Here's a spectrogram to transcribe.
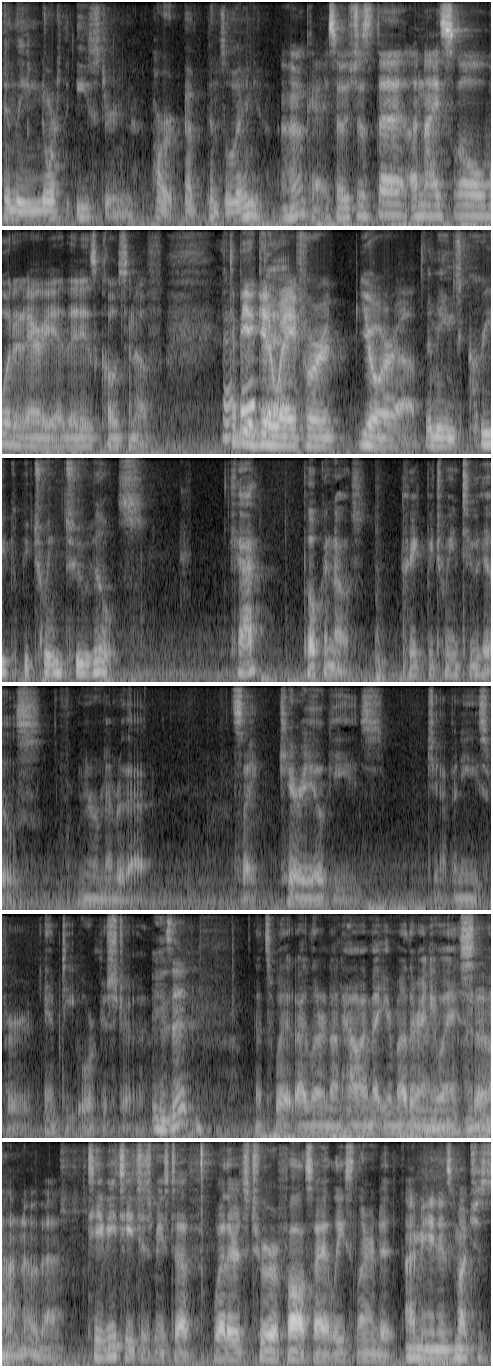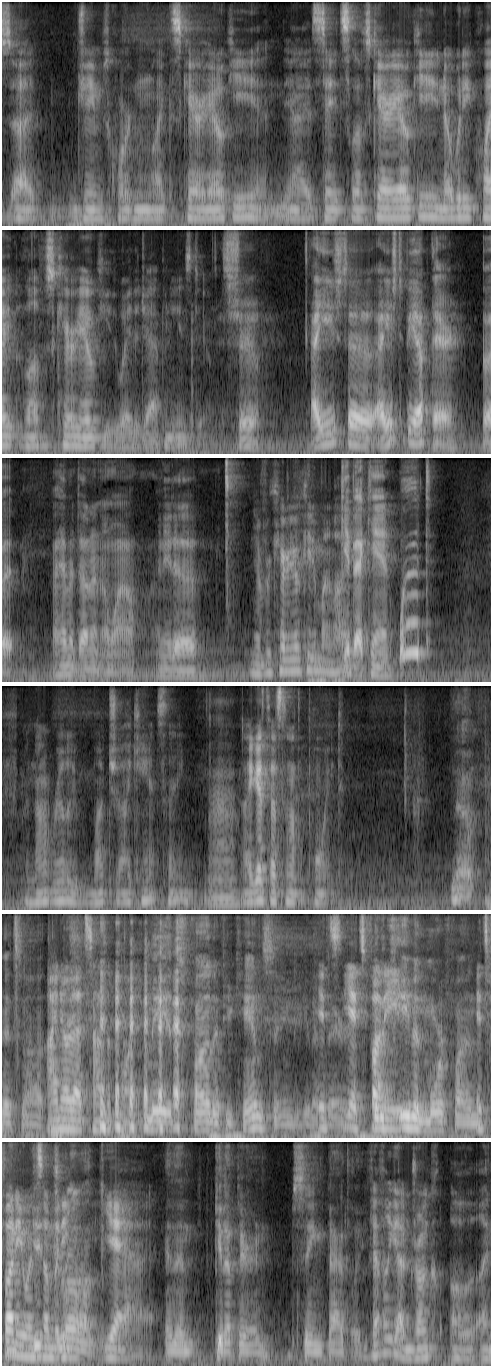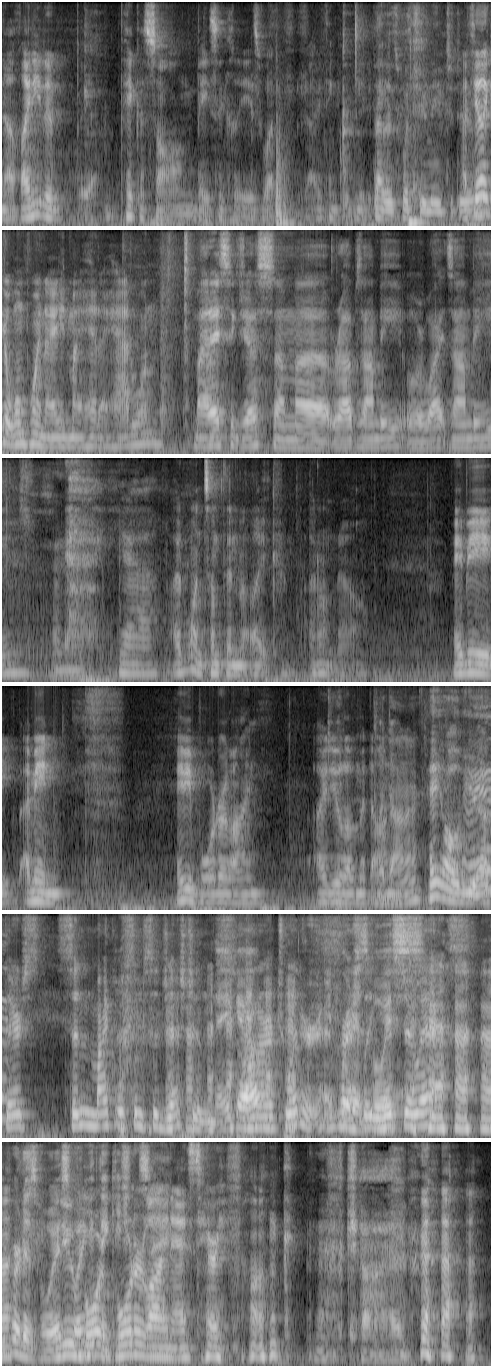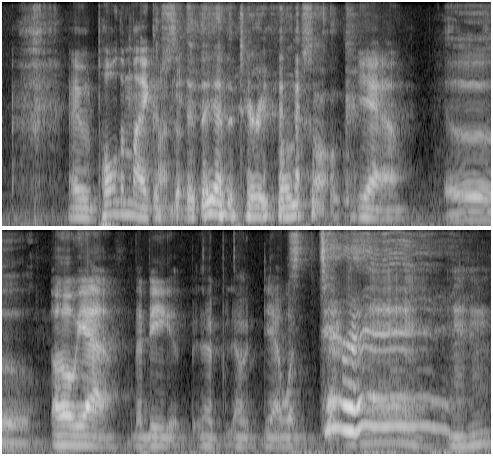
in the northeastern part of Pennsylvania. Okay, so it's just a, a nice little wooded area that is close enough How to be a about getaway for your. Uh, It means creek between two hills. Okay. Poconos. Creek between two hills. I'm gonna remember that. It's like karaoke's Japanese for empty orchestra. is it? That's what I learned on How I Met Your Mother anyway. I so did not know that. TV teaches me stuff, whether it's true or false. I at least learned it. I mean, as much as uh, James Corden likes karaoke and the United States loves karaoke, nobody quite loves karaoke the way the Japanese do. It's true. I used to I used to be up there, but I haven't done it in a while. I need to Never karaoke in my life. get back in. What? But not really much. I can't sing. Uh, I guess that's not the point. No, it's not. I know that's not the point. I mean, it's fun if you can sing to get up It's- there. yeah, it's But funny- it's even more fun. It's funny when get somebody, drunk yeah, and then get up there and sing badly. definitely got drunk uh, enough. I need to pick a song. Basically, is what I think we need. To That is what you need to do. I feel like at one point I in my head I had one. might I suggest some uh, Rob Zombie or White Zombie? Some, Yeah, I'd want something like I don't know. Maybe I mean, maybe borderline. I do love Madonna. Madonna. Hey, all of you Oh, out there, send Michael some suggestions you on our Twitter. You've heard his voice. You've heard his voice. Do what do you think borderline sing? as Terry Funk. Oh God. I would pull the mic If, on so- if they had the Terry Funk song, Yeah. Ooh. Oh yeah, that'd be. Uh, uh, yeah. What? Terry. Mm-hmm.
